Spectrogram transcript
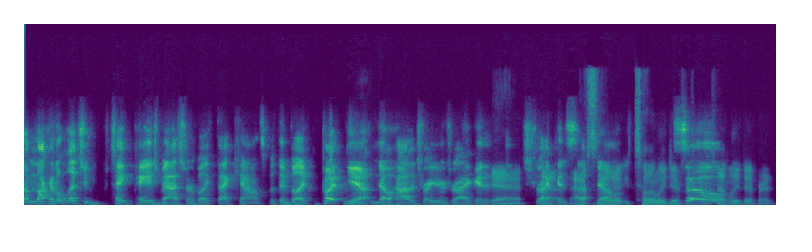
I'm not gonna let you take Page Master and be like that counts, but then be like, but yeah, yeah. no, How to Train Your Dragon yeah, and Shrek yeah, and stuff. Absolutely. No. Totally different. So, totally different.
